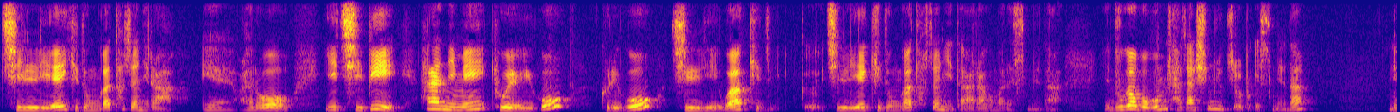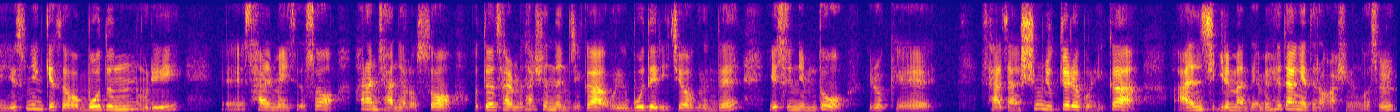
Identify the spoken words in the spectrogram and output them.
진리의 기둥과 터전이라. 예, 바로 이 집이 하나님의 교회이고 그리고 진리와 기, 그 진리의 기둥과 터전이다라고 말했습니다. 예, 누가복음 4장 16절 보겠습니다. 예, 예수님께서 모든 우리 삶에 있어서 하나님 자녀로서 어떤 삶을 사셨는지가 우리 모델이죠. 그런데 예수님도 이렇게 4장 16절에 보니까 안식일만 되면 회당에 들어가시는 것을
